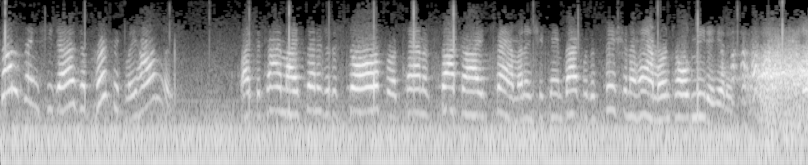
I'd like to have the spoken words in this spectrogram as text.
Some things she does are perfectly harmless. Like the time I sent her to the store for a can of sockeye salmon, and she came back with a fish and a hammer and told me to hit it.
